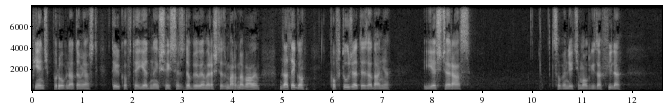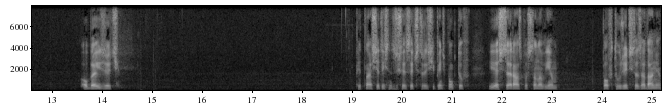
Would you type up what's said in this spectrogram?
5 prób, natomiast tylko w tej jednej 600 zdobyłem, resztę zmarnowałem. Dlatego powtórzę te zadania jeszcze raz, co będziecie mogli za chwilę obejrzeć. 15 645 punktów. Jeszcze raz postanowiłem powtórzyć to zadanie.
